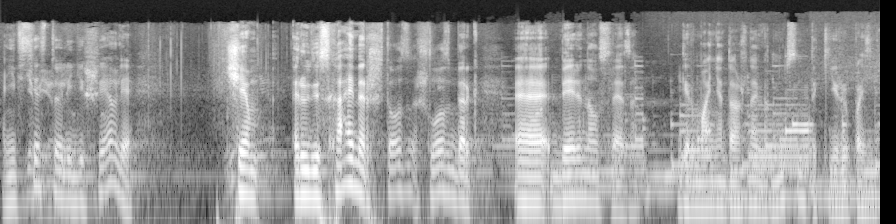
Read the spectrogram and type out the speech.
они все стоили дешевле, чем Рюдисхаймер, Шлосберг, э, Беренауслеза. Германия должна вернуться на такие же позиции.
